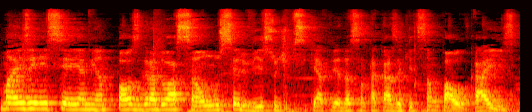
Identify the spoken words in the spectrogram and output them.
mas iniciei a minha pós-graduação no Serviço de Psiquiatria da Santa Casa aqui de São Paulo, CAISM.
